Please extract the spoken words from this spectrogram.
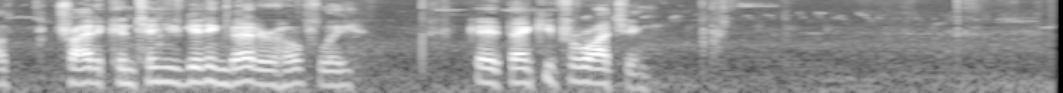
I'll try to continue getting better hopefully. Okay, thank you for watching.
